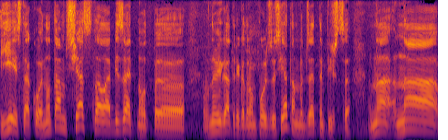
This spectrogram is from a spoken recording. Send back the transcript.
Есть такое. Но там сейчас стало обязательно, вот э, в навигаторе, которым пользуюсь я, там обязательно пишется, на, на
